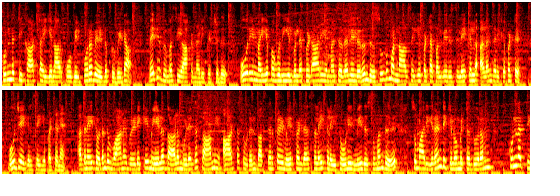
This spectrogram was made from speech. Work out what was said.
குன்னத்தி காட்டு ஐயனார் கோவில் புறவே எடுப்பு விழா வெகு விமர்சையாக நடைபெற்றது. ஊரின் மையப்பகுதியில் உள்ள பிடாரியம்மன் திடலிலிருந்து சுடுமண்ணால் செய்யப்பட்ட பல்வேறு சிலைகள் அலங்கரிக்கப்பட்டு பூஜைகள் செய்யப்பட்டன. அதனைத் தொடர்ந்து வான வேடிக்கை மேல தாளம் முழங்க சாமி ஆட்டத்துடன் பக்தர்கள் மேற்கொண்ட சிலைகளை தோளின் மீது சுமந்து சுமார் இரண்டு கிலோமீட்டர் தூரம் குன்னத்தி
